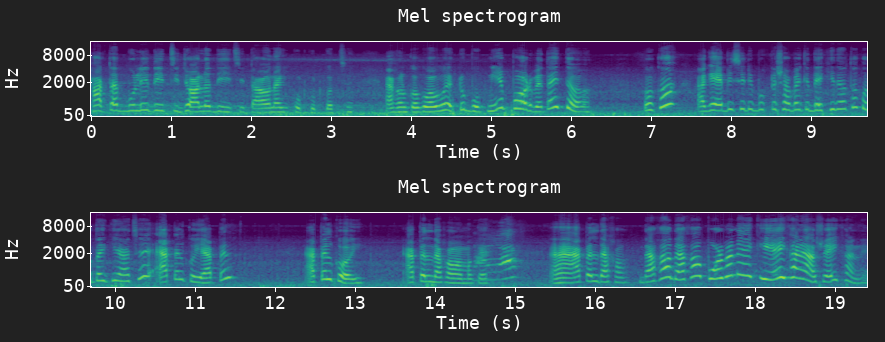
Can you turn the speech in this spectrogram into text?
হাত টাত বুলিয়ে দিচ্ছি, জলও দিয়েছি তাও নাকি কুটকুট করছে। এখন বাবু একটু বুক নিয়ে পড়বে, তাই তো? কোকো, আগে এবিসিডি বুকটা সবাইকে দেখিয়ে দাও তো, কোথায় কি আছে? অ্যাপেল কই, অ্যাপেল? অ্যাপেল কই? অ্যাপেল দেখাও আমাকে। হ্যাঁ অ্যাপেল দেখাও। দেখাও দেখাও, পড়বে না কি? এইখানে আসো এইখানে।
